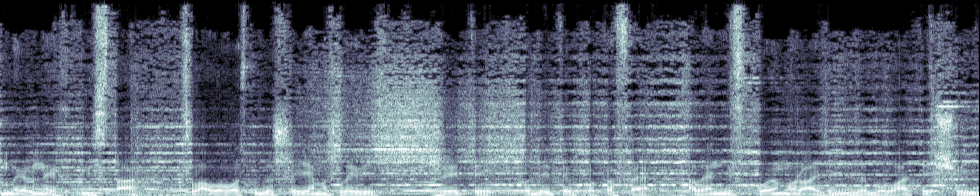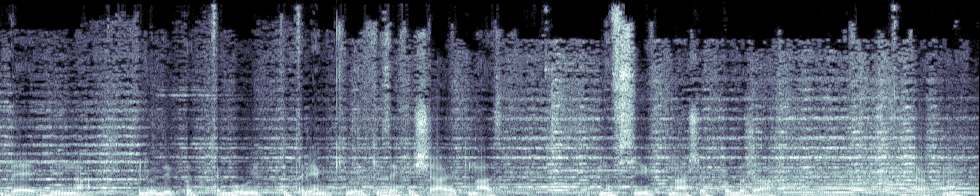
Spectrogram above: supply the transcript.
в мирних містах, слава Господу, що є можливість жити, ходити по кафе, але ні в коєму разі не забувати, що йде війна. Люди потребують підтримки, які захищають нас на всіх наших рубежах. Дякую.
